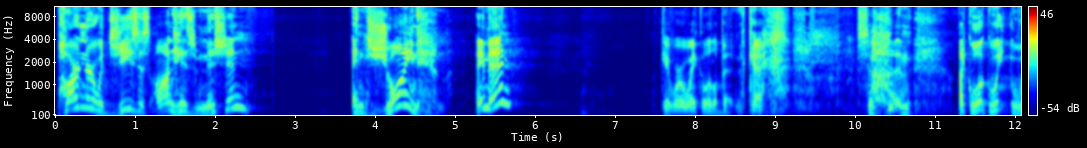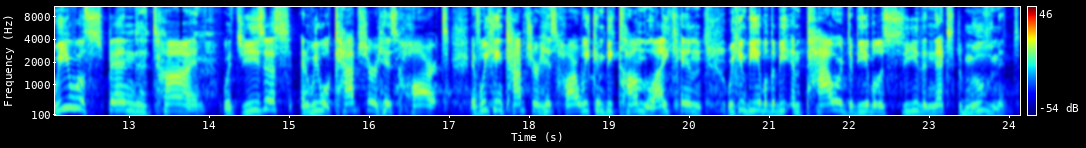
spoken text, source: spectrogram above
partner with Jesus on his mission and join him. Amen. Okay, we're awake a little bit. Okay. So Like, look, we, we will spend time with Jesus and we will capture his heart. If we can capture his heart, we can become like him. We can be able to be empowered to be able to see the next movement,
